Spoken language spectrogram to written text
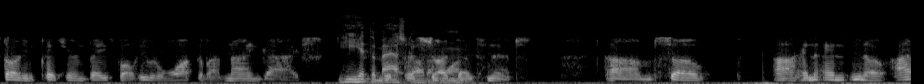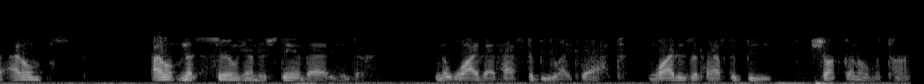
starting pitcher in baseball, he would have walked about nine guys. He hit the with mascot on one. snaps. Um, so, uh, and and you know, I, I don't, I don't necessarily understand that either. You know, why that has to be like that? Why does it have to be shotgun all the time?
